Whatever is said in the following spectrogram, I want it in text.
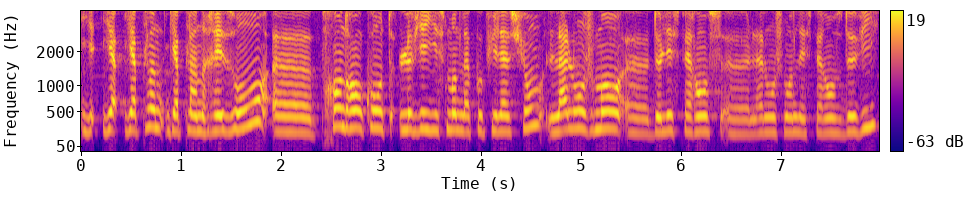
il y, a plein de raisons. Euh, prendre en compte le vieillissement de la population, l'allongement euh, de l'espérance, l'allongement de l'espérance de vie,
